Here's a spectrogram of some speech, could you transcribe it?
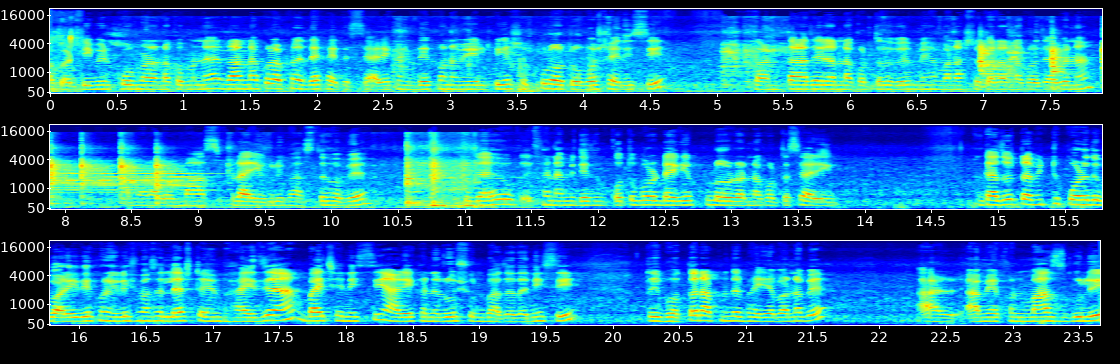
আবার ডিমের কোরমা রান্না করব মানে রান্না করে আপনার দেখাইতেছে। আর এখানে দেখুন আমি এলপি গ্যাসে পুরো অটো বসাই দিছি। কারণ তাড়াতাড়ি রান্না করতে হবে, মেহমান আসলে তো রান্না করা যাবে না। আমার আবার মাছ ফ্রাই এগুলি ভাজতে হবে। তো যাই হোক, এখানে আমি দেখুন কত বড় ড্যাগে পোলাও রান্না করতেছে। আর এই গাজরটা আমি একটু পরে দেবো। আর এই দেখুন, ইলিশ মাছের লেসটা আমি ভাইজা, বাইছে নিছি, আর এখানে রসুন ভাজাদা নিছি। তো এই ভর্তাটা আপনাদের ভাইয়া বানাবে। আর আমি এখন মাছগুলি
